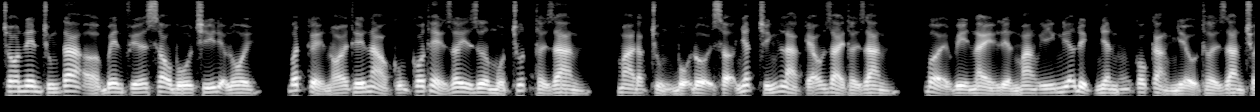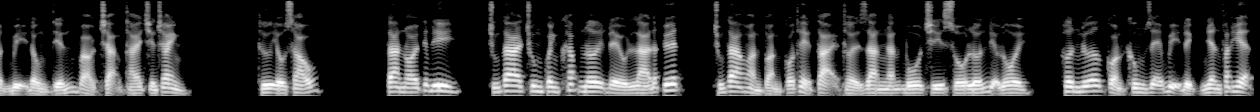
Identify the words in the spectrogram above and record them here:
cho nên chúng ta ở bên phía sau bố trí địa lôi, bất kể nói thế nào cũng có thể dây dưa một chút thời gian, mà đặc trùng bộ đội sợ nhất chính là kéo dài thời gian, bởi vì này liền mang ý nghĩa địch nhân có càng nhiều thời gian chuẩn bị đồng tiến vào trạng thái chiến tranh. Thứ yếu sáu, ta nói tiếp đi, chúng ta chung quanh khắp nơi đều là đất tuyết, chúng ta hoàn toàn có thể tại thời gian ngắn bố trí số lớn địa lôi, hơn nữa còn không dễ bị địch nhân phát hiện.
